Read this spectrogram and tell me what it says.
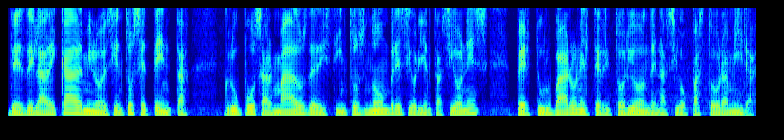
Desde la década de 1970, grupos armados de distintos nombres y orientaciones perturbaron el territorio donde nació Pastora Mira.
